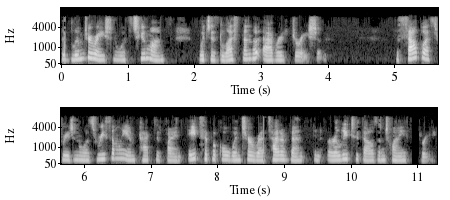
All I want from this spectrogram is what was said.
the bloom duration was two months, which is less than the average duration. The Southwest region was recently impacted by an atypical winter red tide event in early 2023.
